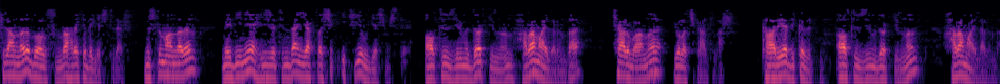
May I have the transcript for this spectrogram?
Planları doğrultusunda harekete geçtiler. Müslümanların Medine'ye hicretinden yaklaşık iki yıl geçmişti. 624 yılının haram aylarında kervanı yola çıkardılar. Tarihe dikkat edin. 624 yılının haram aylarında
